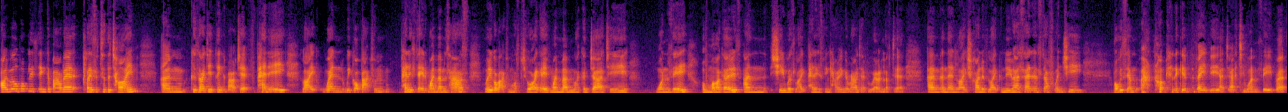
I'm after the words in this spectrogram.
I will probably think about it closer to the time because um, I did think about it for Penny like when we got back from Penny stayed at my mum's house when we got back from hospital I gave my mum like a dirty onesie of Margot's and she was like Penny's been carrying around everywhere and loved it um, and then like she kind of like knew her scent and stuff when she obviously I'm not gonna give the baby a dirty onesie but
